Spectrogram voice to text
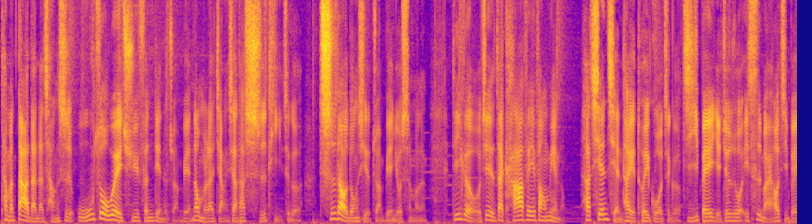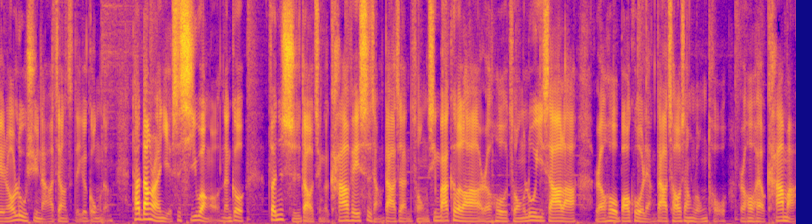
他们大胆的尝试无座位区分店的转变。那我们来讲一下它实体这个吃到东西的转变有什么呢？第一个，我记得在咖啡方面，它先前它也推过这个集杯，也就是说一次买好几杯，然后陆续拿这样子的一个功能。它当然也是希望哦能够。分食到整个咖啡市场大战，从星巴克啦，然后从路易莎啦，然后包括两大超商龙头，然后还有卡玛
